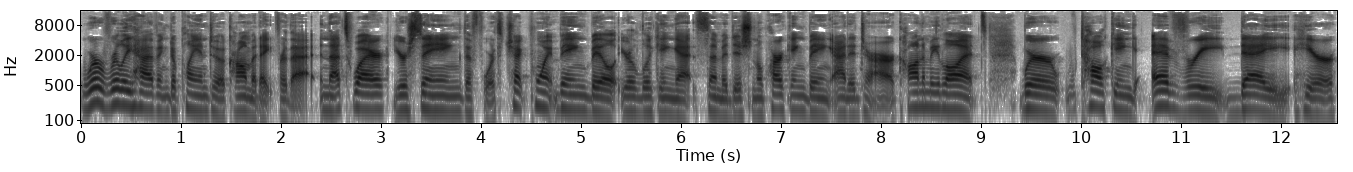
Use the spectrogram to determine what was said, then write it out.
we're really having to plan to accommodate for that. And that's where you're seeing the fourth checkpoint being built. You're looking at some additional parking being added to our economy lots. We're talking every day here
